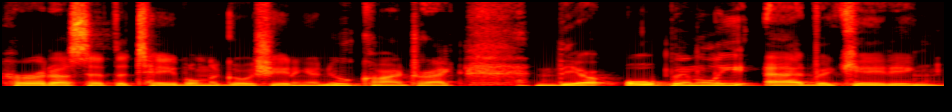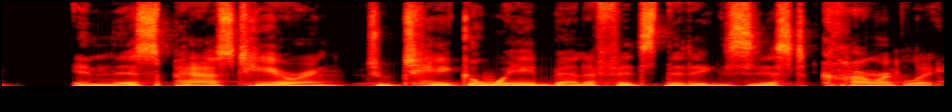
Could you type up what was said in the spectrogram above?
hurt us at the table negotiating a new contract. They're openly advocating in this past hearing to take away benefits that exist currently.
